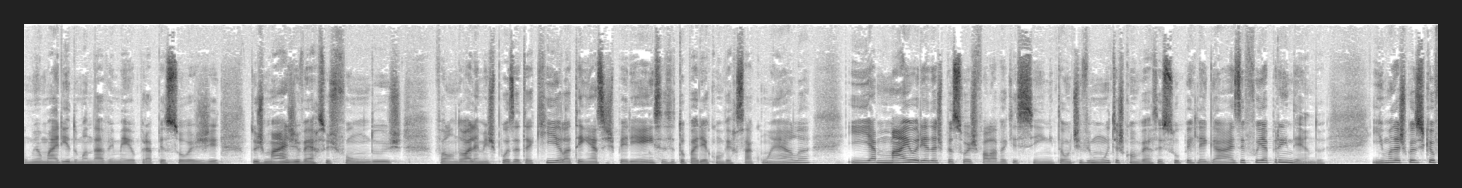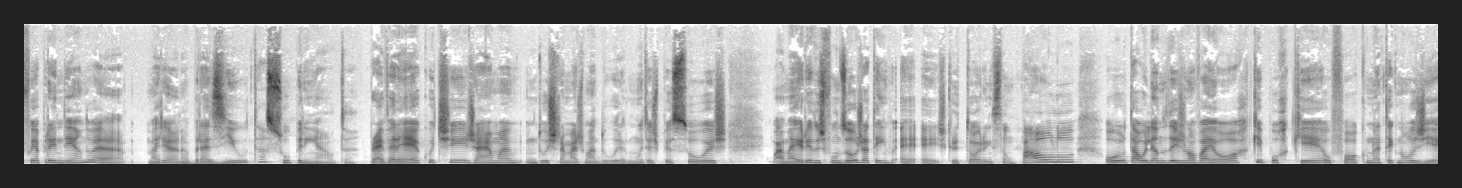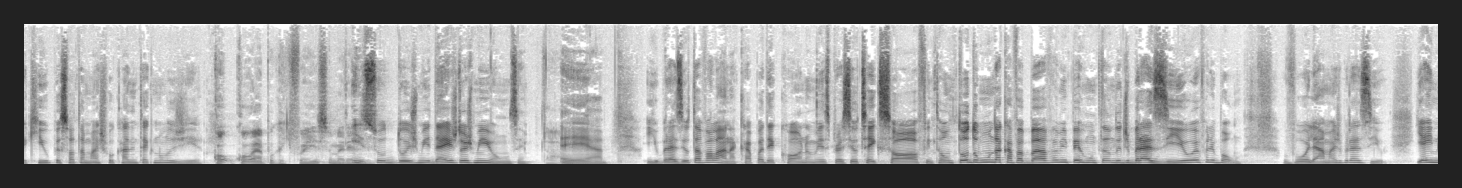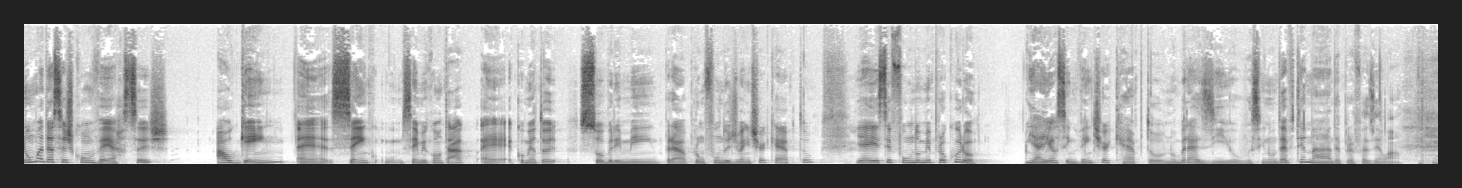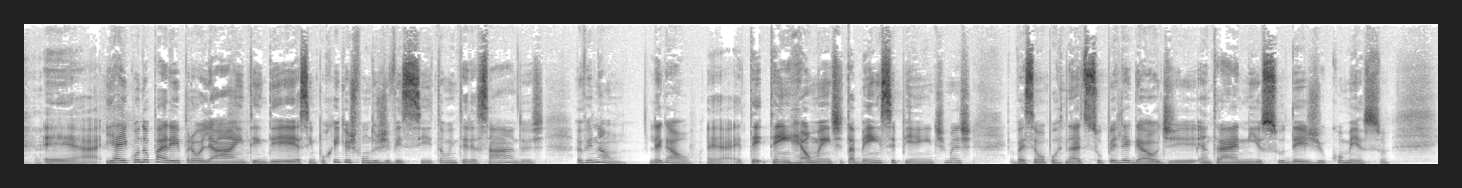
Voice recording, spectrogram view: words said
o meu marido mandava e-mail para pessoas de, dos mais diversos fundos, falando: olha, minha esposa está aqui, ela tem essa experiência, você toparia conversar com ela? E a maioria das pessoas falava que sim. Então, eu tive muitas conversas super legais e fui aprendendo. E uma das coisas que eu fui aprendendo é: Mariana, o Brasil está super em alta. Private equity já é uma indústria mais madura. Muitas pessoas, a maioria dos fundos ou já tem é, é, escritório em São Paulo, ou está olhando desde Nova York, porque o foco não é tecnologia. Aqui o pessoal está mais focado em tecnologia. Qual, qual época que foi isso, Mariana? Isso 2010, 2011. Tá. É, e o Brasil estava lá na capa da Economist, Brasil Takes Off. Então todo mundo acabava me perguntando de Brasil. Eu falei, bom, vou olhar mais Brasil. E aí numa dessas conversas alguém, é, sem, sem me contar, é, comentou sobre mim para um fundo de venture capital. E aí esse fundo me procurou. E aí, assim, venture capital no Brasil, assim, não deve ter nada para fazer lá. é, e aí, quando eu parei para olhar, entender, assim, por que, que os fundos de VC estão interessados, eu vi, não, legal. É, tem, tem, realmente, está bem incipiente, mas vai ser uma oportunidade super legal de entrar nisso desde o começo.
